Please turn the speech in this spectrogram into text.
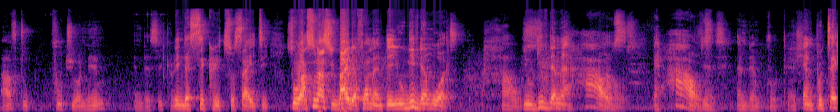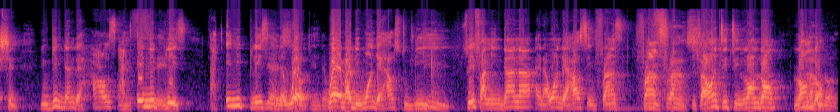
I have to put your name in the secret in the secret society. So as soon as you buy the form and pay, you give them what? house. You give them a house. House. A house. yes, and then protection. And protection. You give them the house at And any faith. place. At any place in the world. in the wherever they want the house to, be. be. So if I'm in Ghana and I want the house in France, France. France. If I want it in London, London. London.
